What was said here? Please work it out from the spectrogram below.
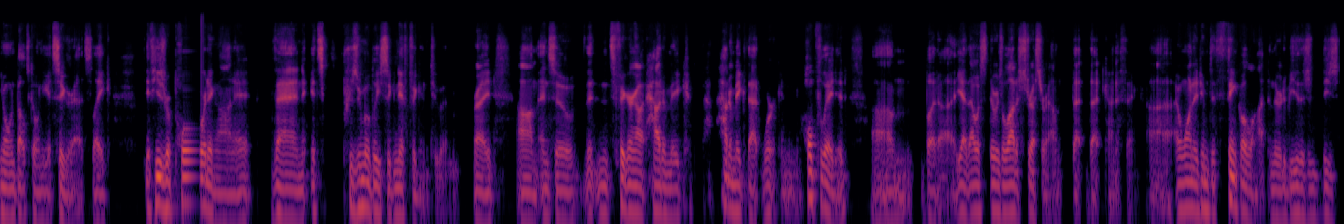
you know when Belt's going to get cigarettes, like if he's reporting on it, then it's presumably significant to him, right? Um, and so it's figuring out how to make how to make that work, and hopefully I did. Um, but uh, yeah, that was there was a lot of stress around that that kind of thing. Uh, I wanted him to think a lot, and there to be these, these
